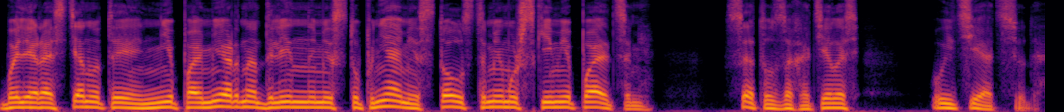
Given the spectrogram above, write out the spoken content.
были растянуты непомерно длинными ступнями с толстыми мужскими пальцами. Сету захотелось уйти отсюда.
